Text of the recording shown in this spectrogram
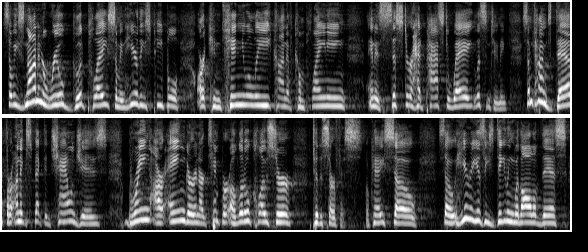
so he's not in a real good place. I mean, here these people are continually kind of complaining, and his sister had passed away. Listen to me. Sometimes death or unexpected challenges bring our anger and our temper a little closer to the surface. Okay? So so here he is, he's dealing with all of this.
